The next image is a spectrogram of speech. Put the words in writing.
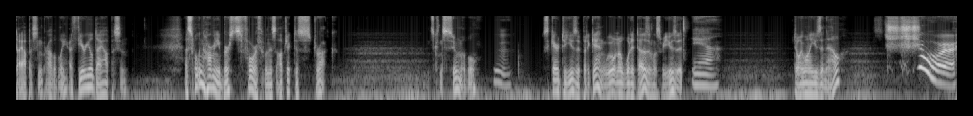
Diapason, probably. Ethereal diapason. A swelling harmony bursts forth when this object is struck. It's consumable. hmm. Scared to use it, but again, we won't know what it does unless we use it. Yeah. Do I want to use it now? Sure.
